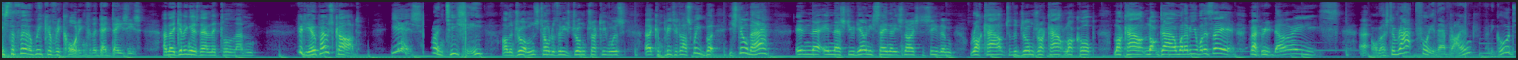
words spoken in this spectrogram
It's the third week of recording for the Dead Daisies, and they're giving us their little um, video postcard. Yes, Brian Tichy on the drums told us that his drum tracking was uh, completed last week, but he's still there in their, in their studio, and he's saying that it's nice to see them rock out to the drums, rock out, lock up, lock out, lock down, whatever you want to say it. Very nice. Uh, almost a rap for you there, Brian. Very good.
